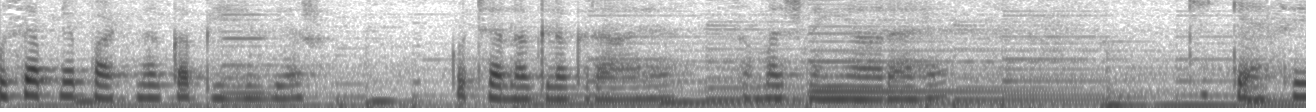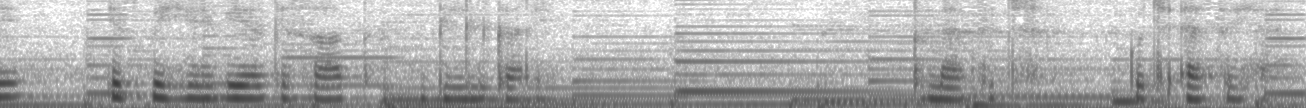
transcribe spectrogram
उसे अपने पार्टनर का बिहेवियर कुछ अलग लग रहा है, समझ नहीं आ रहा है कि कैसे इस बिहेवियर के साथ डील करें। तो मैसेज कुछ ऐसे है।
